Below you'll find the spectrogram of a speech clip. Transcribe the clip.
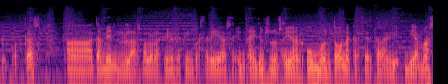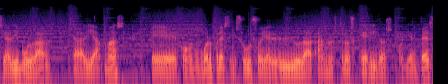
del podcast. Ah, también las valoraciones de 5 estrellas en iTunes nos ayudan un montón a crecer cada día más y a divulgar cada día más eh, con WordPress y su uso y ayudar a nuestros queridos oyentes.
